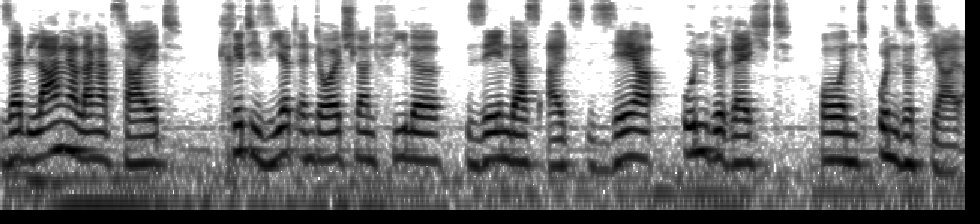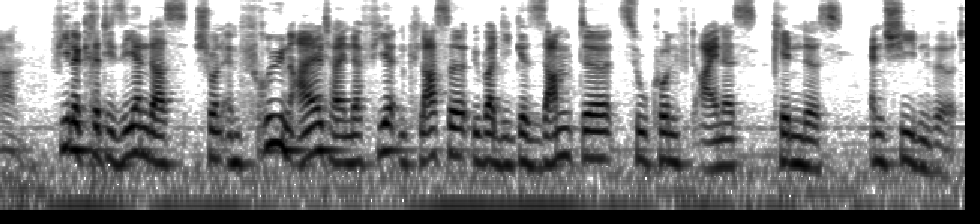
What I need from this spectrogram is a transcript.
seit langer, langer Zeit kritisiert in Deutschland. Viele sehen das als sehr ungerecht und unsozial an. Viele kritisieren, dass schon im frühen Alter in der vierten Klasse über die gesamte Zukunft eines Kindes entschieden wird.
